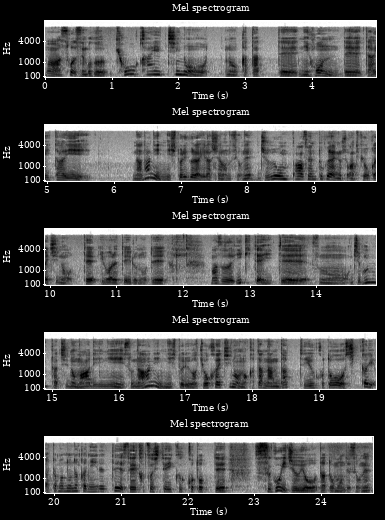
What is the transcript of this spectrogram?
まあそうですね。僕境界知能の方って日本で大体7人に1人ぐらいいらっしゃるんですよね14%ぐらいの人が境界知能って言われているのでまず生きていてその自分たちの周りにその7人に1人は境界知能の方なんだっていうことをしっかり頭の中に入れて生活していくことってすごい重要だと思うんですよね。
